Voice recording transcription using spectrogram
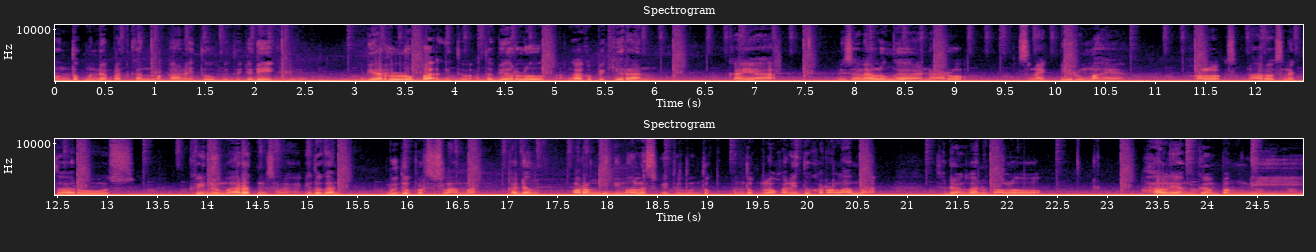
untuk mendapatkan makanan itu gitu. Jadi biar lo lupa gitu. Atau biar lo nggak kepikiran. Kayak misalnya lo nggak naruh snack di rumah ya. Kalau naruh snack tuh harus ke Indomaret misalnya. Itu kan butuh proses lama. Kadang orang jadi males gitu untuk untuk melakukan itu karena lama. Sedangkan kalau hal yang gampang di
